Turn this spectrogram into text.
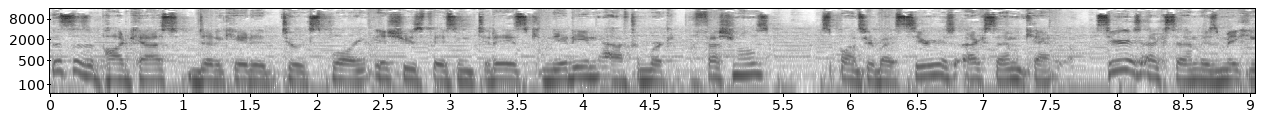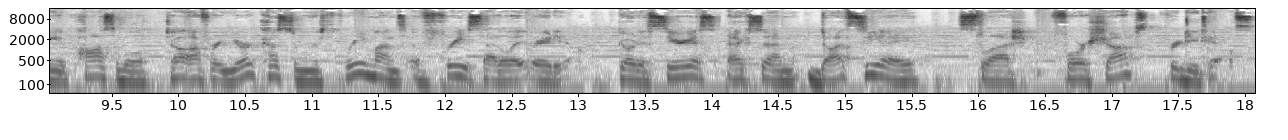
This is a podcast dedicated to exploring issues facing today's Canadian aftermarket professionals, sponsored by SiriusXM Canada. SiriusXM is making it possible to offer your customers three months of free satellite radio. Go to SiriusXM.ca slash four shops for details.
